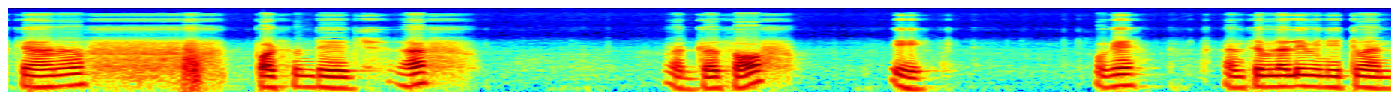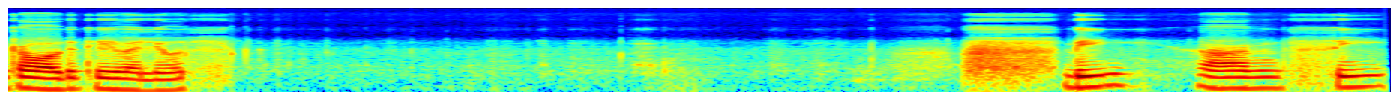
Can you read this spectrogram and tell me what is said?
Scanf percentage f. Address of a okay. And similarly we need to enter all the three values. B and c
